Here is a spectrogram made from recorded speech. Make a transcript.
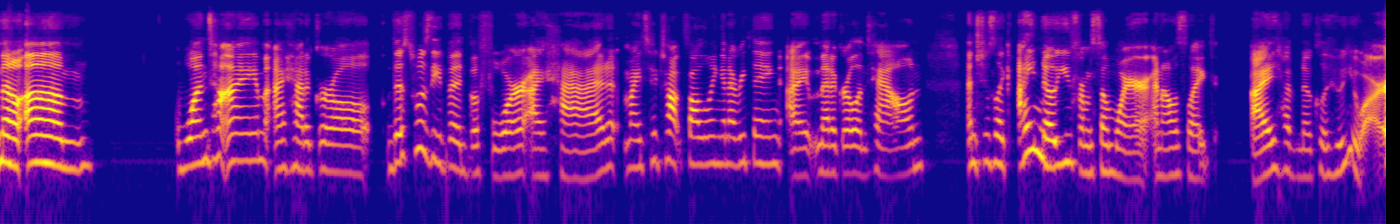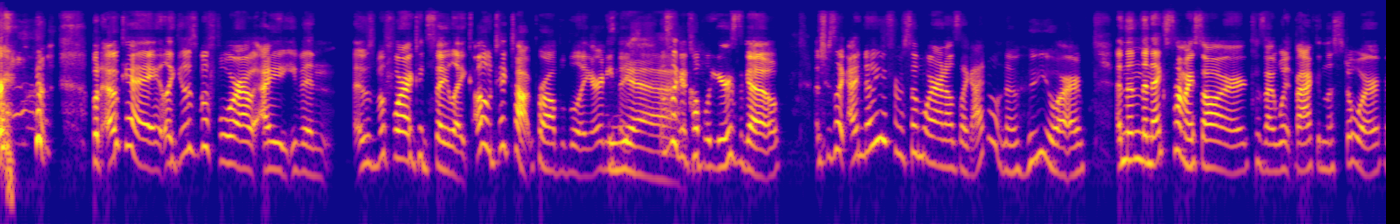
no, um one time I had a girl, this was even before I had my TikTok following and everything. I met a girl in town and she was like, I know you from somewhere. And I was like, I have no clue who you are. but okay, like it was before I, I even, it was before I could say, like, oh, TikTok probably or anything. Yeah. It was like a couple years ago. And she's like, I know you from somewhere. And I was like, I don't know who you are. And then the next time I saw her, because I went back in the store,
